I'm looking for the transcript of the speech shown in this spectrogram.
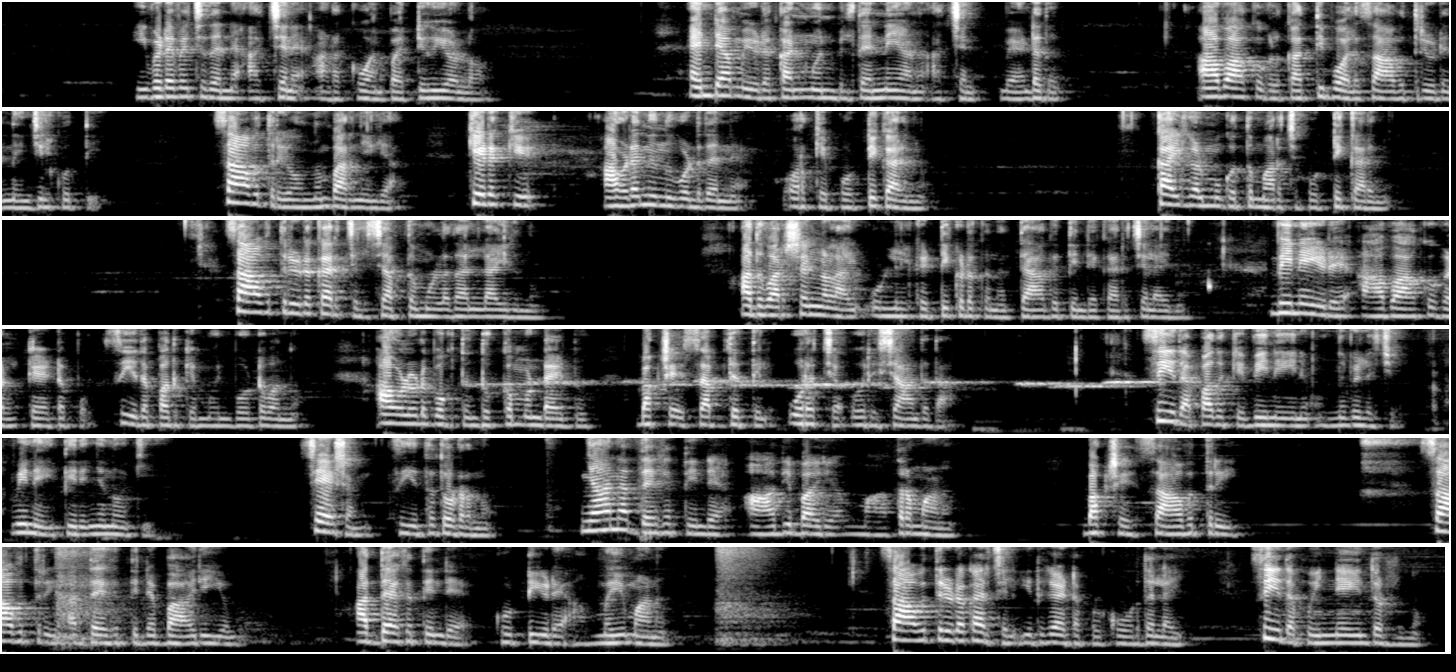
ഇവിടെ വെച്ച് തന്നെ അച്ഛനെ അടക്കുവാൻ പറ്റുകയുള്ളോ? എന്റെ അമ്മയുടെ കൺമുൻപിൽ തന്നെയാണ് അച്ഛൻ വേണ്ടത്. ആ വാക്കുകൾ കത്തി പോലെ സാവിത്രിയുടെ നെഞ്ചിൽ കുത്തി. സാവിത്രി ഒന്നും പറഞ്ഞില്ല. കിടക്ക് അവിടെ നിന്നുകൊണ്ട് തന്നെ ഉറക്കെ പൊട്ടിക്കരഞ്ഞു. കൈകൾ മുഖത്ത് മറിച്ച് പൊട്ടിക്കരഞ്ഞു. സാവിത്രിയുടെ കരച്ചിൽ ശബ്ദമുള്ളതല്ലായിരുന്നു. അത് വർഷങ്ങളായി ഉള്ളിൽ കെട്ടിക്കിടക്കുന്ന ത്യാഗത്തിന്റെ കരച്ചിലായിരുന്നു. വിനയുടെ ആ വാക്കുകൾ കേട്ടപ്പോൾ സീത പതുക്കെ മുൻപോട്ട് വന്നു. അവളുടെ മുഖത്തും ദുഃഖമുണ്ടായിരുന്നു. പക്ഷേ ശബ്ദത്തിൽ ഉറച്ച ഒരു ശാന്തത. സീത പതുക്കെ വിനയിനെ ഒന്ന് വിളിച്ചു. വിനയ് തിരിഞ്ഞു നോക്കി. ശേഷം സീത തുടർന്നു. ഞാൻ അദ്ദേഹത്തിന്റെ ആദ്യ ഭാര്യ മാത്രമാണ്. പക്ഷേ സാവിത്രി സാവിത്രി അദ്ദേഹത്തിന്റെ ഭാര്യയും അദ്ദേഹത്തിന്റെ കുട്ടിയുടെ അമ്മയുമാണ്. സാവിത്രിയുടെ കരച്ചിൽ ഇത് കേട്ടപ്പോൾ കൂടുതലായി. സീത പിന്നെയും തുടർന്നു.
